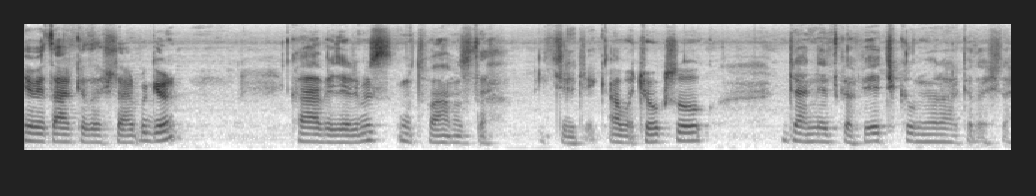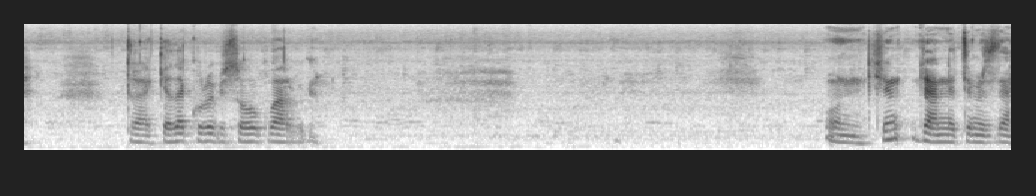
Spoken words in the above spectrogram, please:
Evet arkadaşlar bugün kahvelerimiz mutfağımızda içilecek. Hava çok soğuk. Cennet kafeye çıkılmıyor arkadaşlar. Trakya'da kuru bir soğuk var bugün. Onun için cennetimizde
